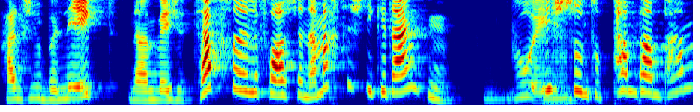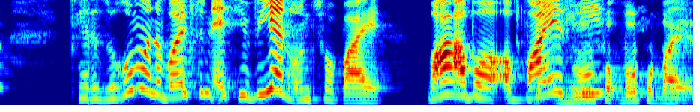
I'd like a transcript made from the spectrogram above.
Hatte ich überlegt, na, an welche Zapfsäule fahrst du denn? Da macht sich die Gedanken. Wo ich Mhm. schon so pam, pam, pam, fährt er so rum und dann wollte so ein SUV an uns vorbei. War aber obviously, Wo, wo vorbei?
